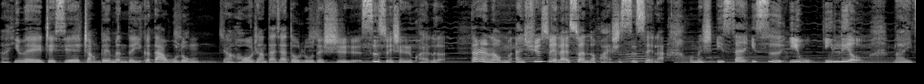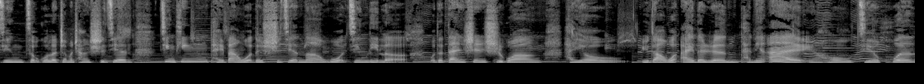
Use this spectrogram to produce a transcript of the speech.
啊，因为这些长辈们的一个大乌龙，然后让大家都录的是四岁生日快乐。当然了，我们按虚岁来算的话是四岁了。我们是一三一四一五一六，那已经走过了这么长时间。静听陪伴我的时间呢，我经历了我的单身时光，还有遇到我爱的人谈恋爱，然后结婚，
